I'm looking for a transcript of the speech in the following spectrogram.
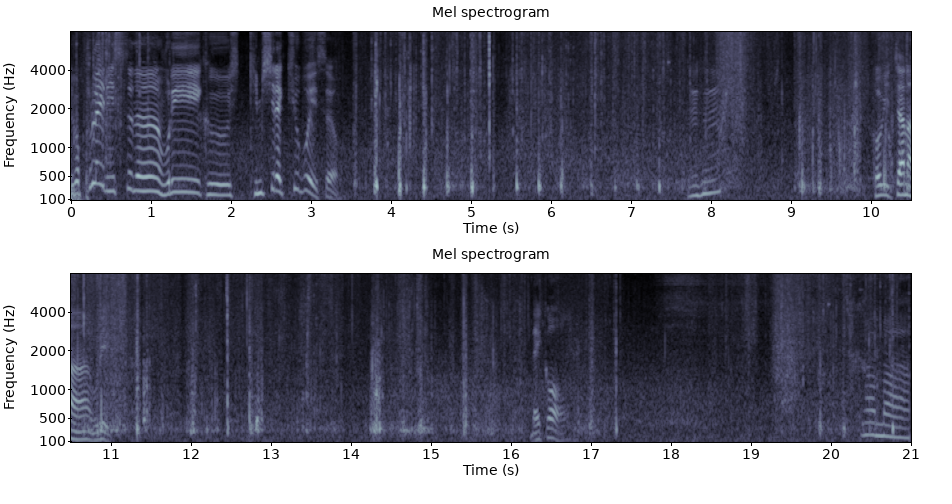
이거 플레이리스트는 우리 그 시- 김시렉 튜브에 있어요. 음. 거기 있잖아, 우리. 내 거. 잠깐만.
